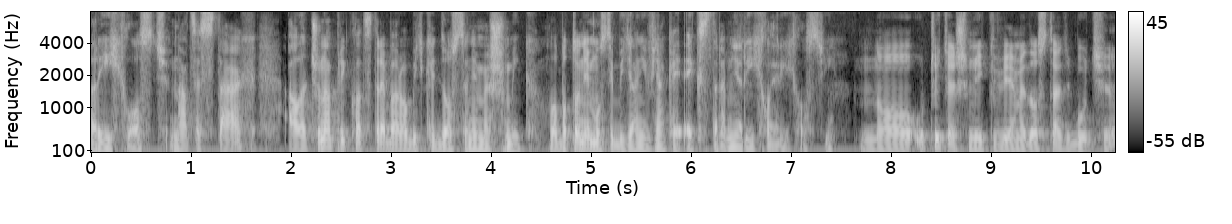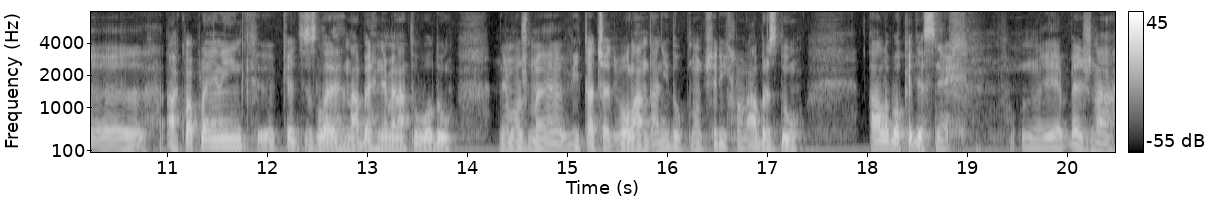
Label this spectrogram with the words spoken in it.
rýchlosť na cestách, ale čo napríklad treba robiť, keď dostaneme šmik? Lebo to nemusí byť ani v nejakej extrémne rýchlej rýchlosti. No určite šmik vieme dostať buď e, aquaplaning, keď zle nabehneme na tú vodu, nemôžeme vytačať volant ani dupnúť rýchlo na brzdu, alebo keď je sneh je bežná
